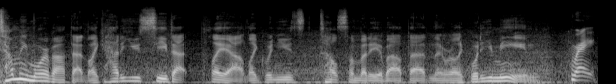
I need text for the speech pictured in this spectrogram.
Tell me more about that. Like, how do you see that play out? Like, when you tell somebody about that and they were like, what do you mean? Right.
